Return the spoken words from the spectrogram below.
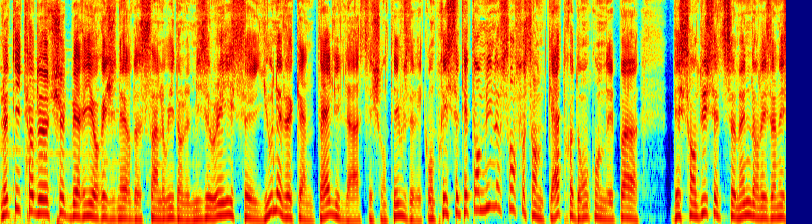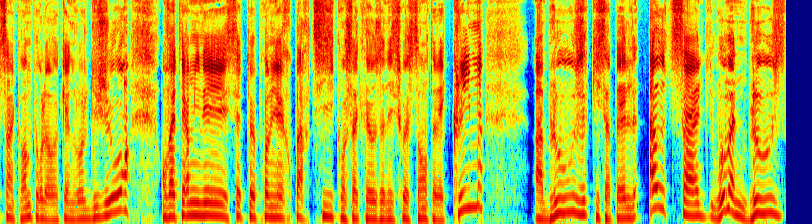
Le titre de Chuck Berry, originaire de Saint-Louis dans le Missouri, c'est You Never Can Tell. Il l'a assez chanté, vous avez compris. C'était en 1964, donc on n'est pas descendu cette semaine dans les années 50 pour le rock'n'roll du jour. On va terminer cette première partie consacrée aux années 60 avec Cream, un blues qui s'appelle Outside Woman Blues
